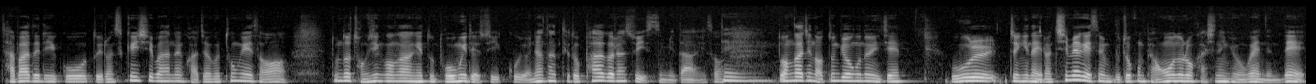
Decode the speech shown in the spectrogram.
잡아드리고 또 이런 스킨십을 하는 과정을 통해서 좀 더 정신 건강에 또 도움이 될 수 있고 영양 상태도 파악을 할 수 있습니다. 그래서 네. 또한 가지는 어떤 경우는 이제 우울증이나 이런 치매가 있으면 무조건 병원으로 가시는 경우가 있는데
